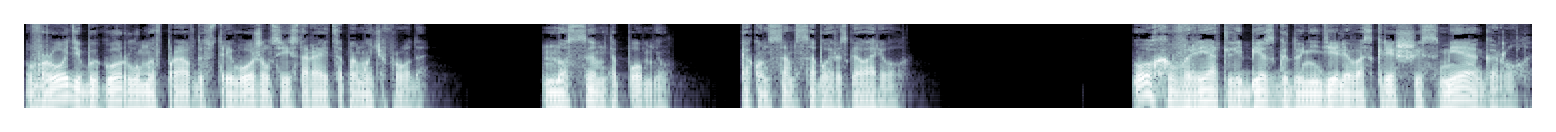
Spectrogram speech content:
Вроде бы Горлум и вправду встревожился и старается помочь Фродо. Но Сэм-то помнил, как он сам с собой разговаривал. Ох, вряд ли без году неделя воскресший Смеагарл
